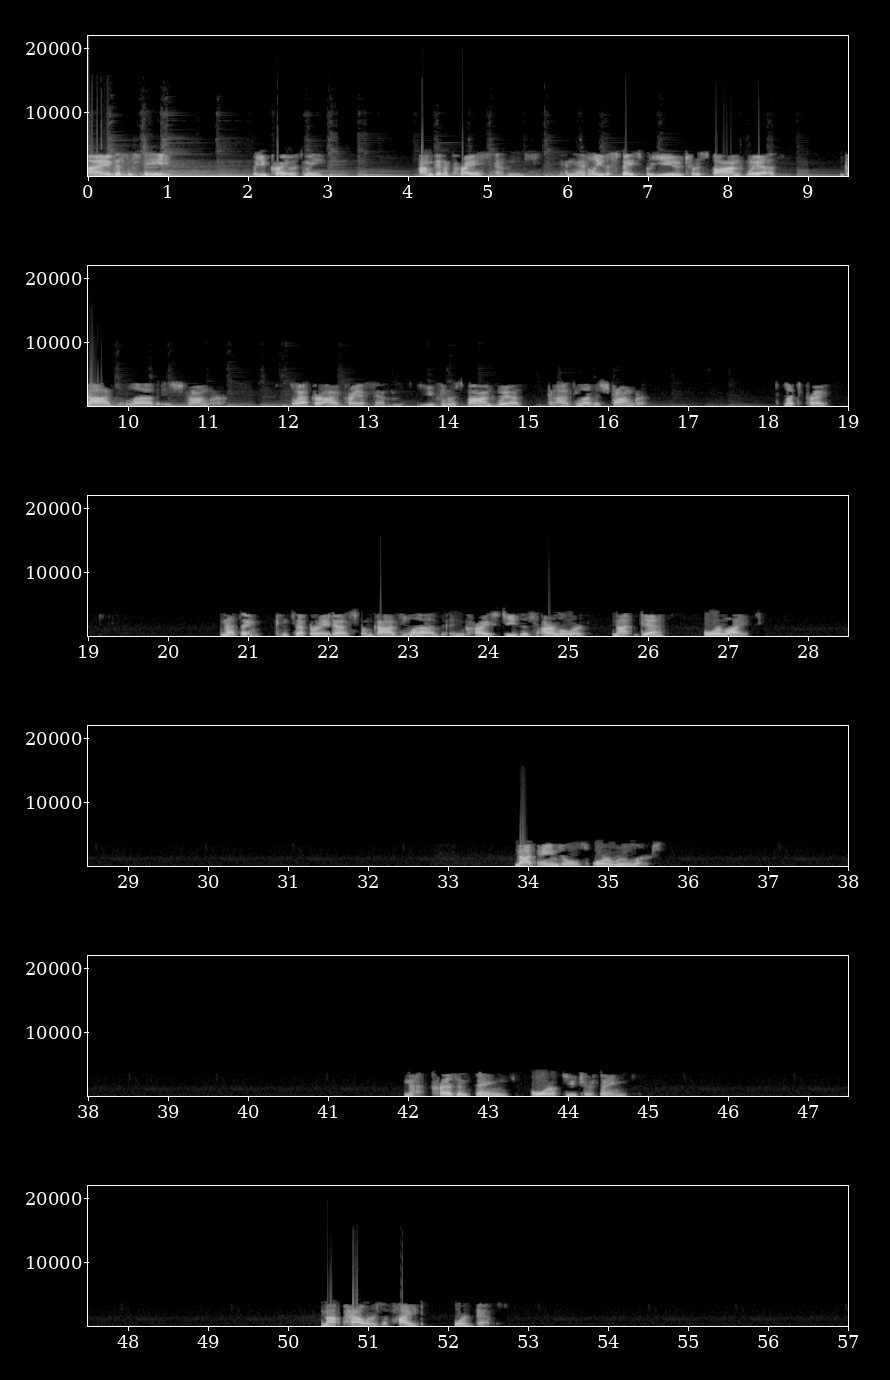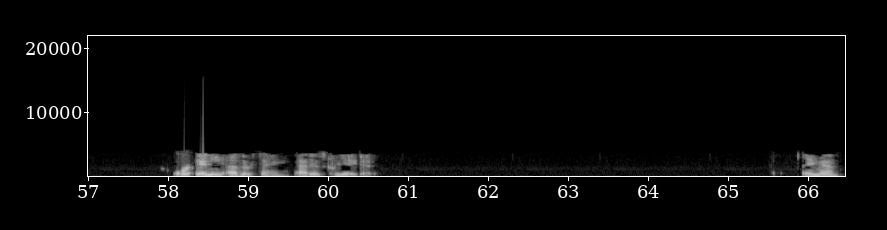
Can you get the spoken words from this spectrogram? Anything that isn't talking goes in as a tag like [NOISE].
Hi, this is Steve. Will you pray with me? I'm going to pray a sentence and then leave a space for you to respond with, God's love is stronger. So after I pray a sentence, you can respond with, God's love is stronger. Let's pray. Nothing can separate us from God's love in Christ Jesus our Lord, not death or life not angels or rulers. Not present things or future things. Not powers of height or depth. Or any other thing that is created. Amen.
